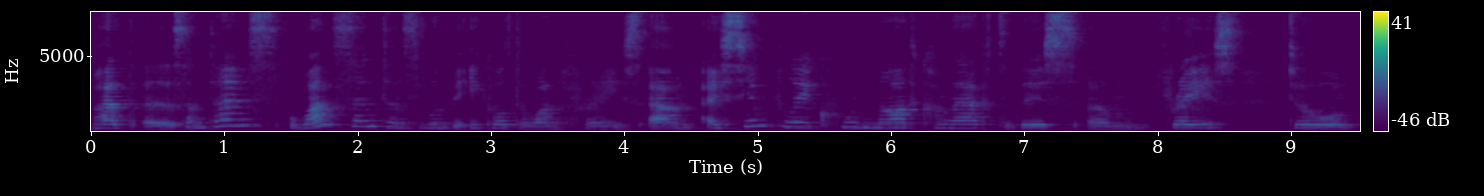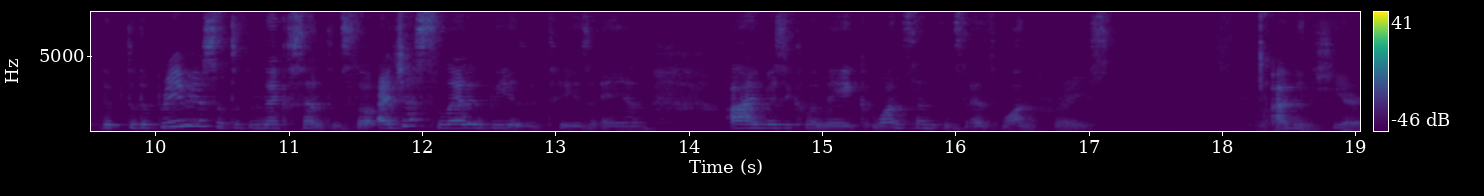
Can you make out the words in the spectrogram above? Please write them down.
but uh, sometimes one sentence would be equal to one phrase. Um, I simply could not connect this um, phrase to the, to the previous or to the next sentence, so I just let it be as it is, and I basically make one sentence as one phrase. I mean here,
